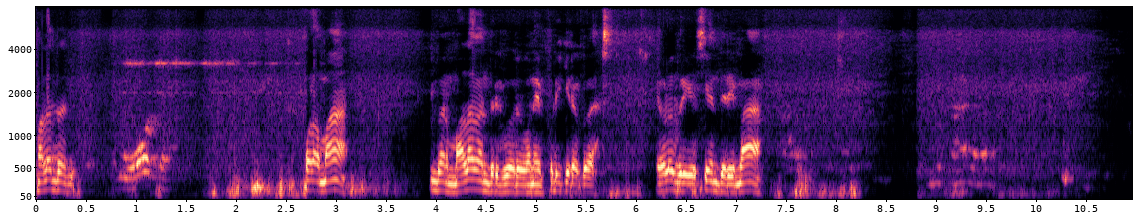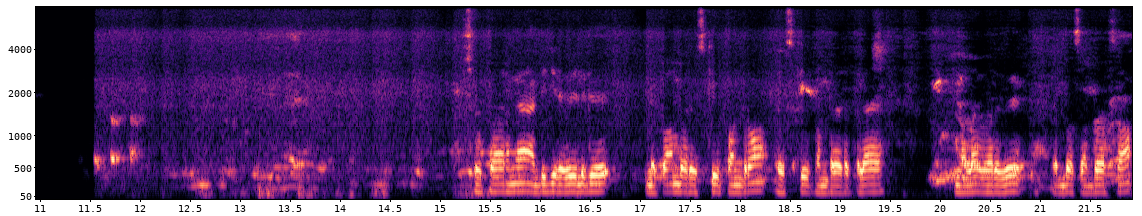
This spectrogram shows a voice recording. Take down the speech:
மழை போலாமா? இப்போ மழை வந்திருக்கு ஒரு உன்னை பிடிக்கிறப்ப. எவ்வளோ பெரிய விஷயம் தெரியுமா? ஸோ பாருங்கள் அடிக்கிற வெயிலுக்கு இந்த பாம்பை ரெஸ்கியூ பண்ணுறோம் ரெஸ்கியூ பண்ணுற இடத்துல மழை வருது. ரொம்ப சந்தோஷம்.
